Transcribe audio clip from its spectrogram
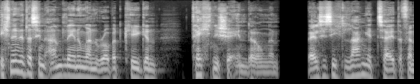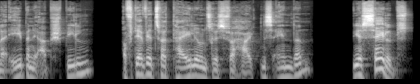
Ich nenne das in Anlehnung an Robert Kagan technische Änderungen, weil sie sich lange Zeit auf einer Ebene abspielen, auf der wir zwar Teile unseres Verhaltens ändern, wir selbst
